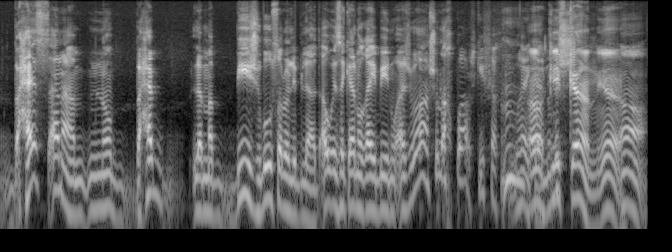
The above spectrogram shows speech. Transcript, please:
بحس أنا إنه بحب لما بيجوا بوصلوا لبلاد أو إذا كانوا غايبين وأجوا آه شو الأخبار؟ كيف وهيك آه إنه كيف مش- كان؟ يا. آه.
